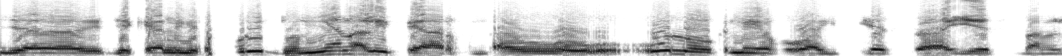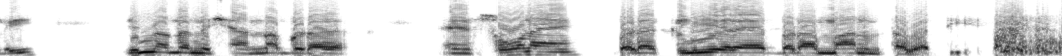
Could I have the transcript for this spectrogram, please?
ਜੇ ਕਹਿ ਲਈਏ ਪੂਰੀ ਦੁਨੀਆ ਨਾਲ ਹੀ ਪਿਆਰ ਹੁੰਦਾ। ਉਹ ਉਹ ਲੋਕ ਨੇ ਉਹ ਆਈਪੀਐਸ ਆਈਐਸ ਬਣ ਲਈ, ਜਿਨ੍ਹਾਂ ਦਾ ਨਿਸ਼ਾਨਾ ਬੜਾ ਸੋਹਣਾ ਹੈ, ਬੜਾ ਕਲੀਅਰ ਹੈ, ਬੜਾ ਮਾਨਵਤਾਵਾਦੀ ਹੈ।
